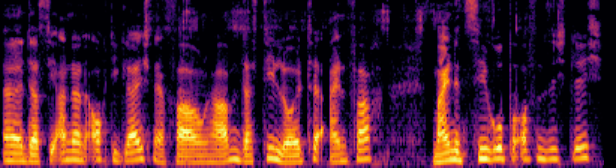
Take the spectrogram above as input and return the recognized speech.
äh, dass die anderen auch die gleichen Erfahrungen haben, dass die Leute einfach, meine Zielgruppe offensichtlich,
